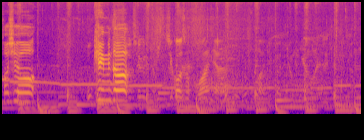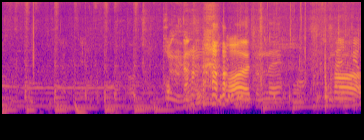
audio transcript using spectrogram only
컷이요. 오케이입니다. 찍어서 뭐하냐? 봉당 아 좋네. 고생하셨습니다.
